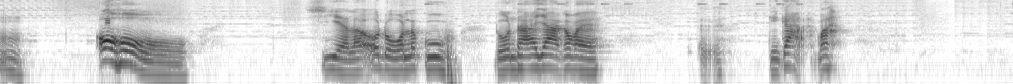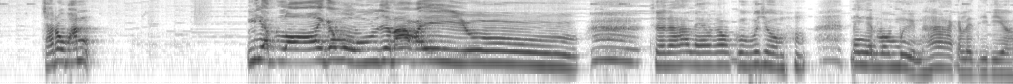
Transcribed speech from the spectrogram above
อืมโอ้โห เชี่ยแล้วโดนแล้วกู โดนทายากเข้าไป เออเก่งก้า มา ชาโดพันธ์เรียบร้อยครับผมชนะไปอยู่ ชนะแล้วครับคุณผู้ชม ได้เงินมาหมื่นห้ากันเลยทีเดียว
